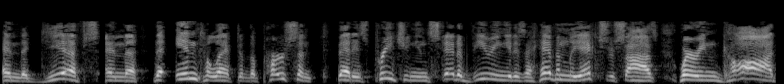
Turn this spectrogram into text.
and the gifts and the, the intellect of the person that is preaching instead of viewing it as a heavenly exercise wherein God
